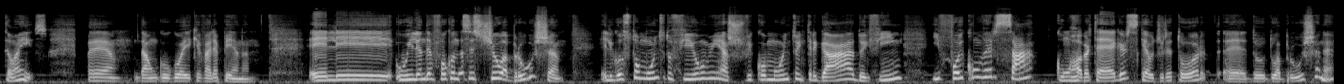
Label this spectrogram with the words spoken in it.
Então é isso. É, dá um Google aí que vale a pena. Ele, o William Defoe, quando assistiu A Bruxa, ele gostou muito do filme, ficou muito intrigado, enfim, e foi conversar com o Robert Eggers, que é o diretor é, do, do A Bruxa, né?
